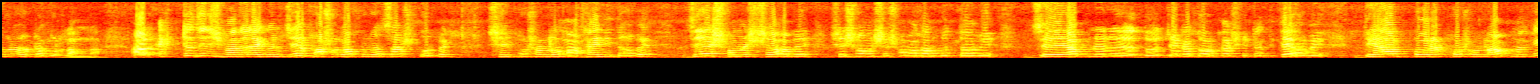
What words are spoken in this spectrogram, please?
করে ওটা করলাম না। আর একটা জিনিস মাথায় রাখবেন, যে ফসল আপনারা চাষ করবেন, সেই ফসলটা মাথায় নিতে হবে। যে সমস্যা হবে, সেই সমস্যার সমাধান করতে হবে। যে আপনার যেটা দরকার সেটা দিতে হবে। দেওয়ার পরে ফসলটা আপনাকে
